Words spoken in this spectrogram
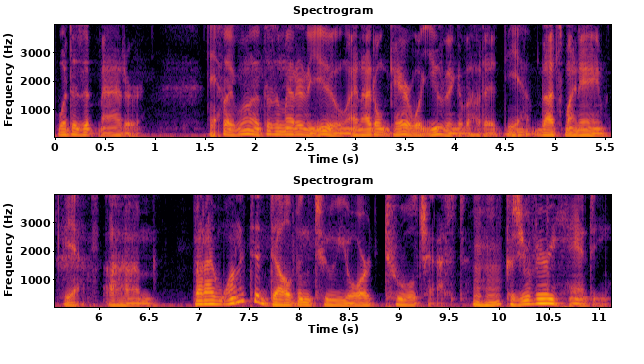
what does it matter? Yeah. It's like, well, it doesn't matter to you. And I don't care what you think about it. Yeah. That's my name. yeah. Um, but I wanted to delve into your tool chest Mm-hmm. because you're very handy.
